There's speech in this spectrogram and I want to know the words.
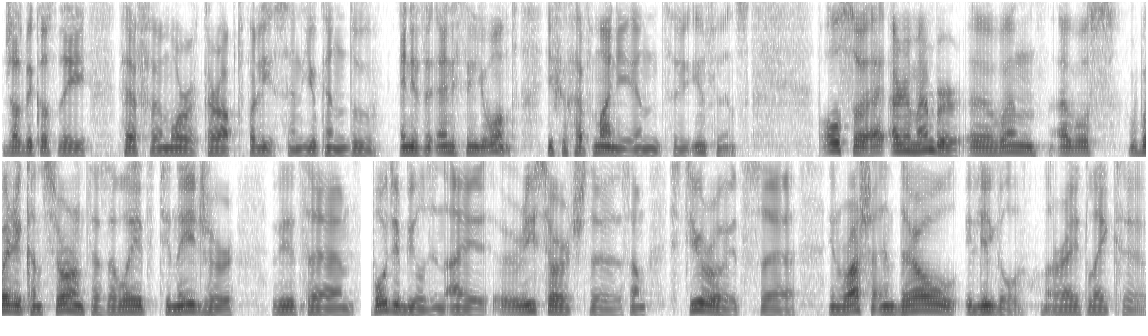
Just because they have a more corrupt police, and you can do anything anything you want if you have money and uh, influence also I, I remember uh, when I was very concerned as a late teenager with uh, bodybuilding, I researched uh, some steroids uh, in Russia, and they're all illegal, right? Like uh,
